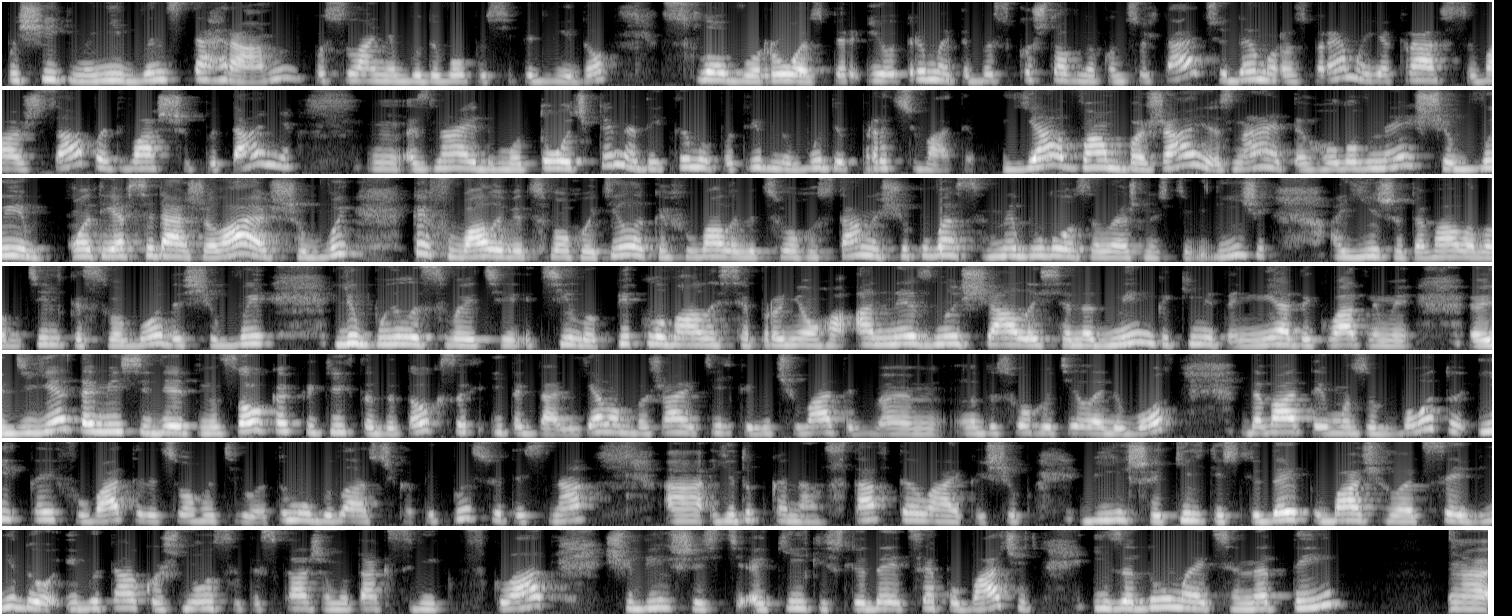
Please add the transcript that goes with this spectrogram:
Пишіть мені в інстаграм, посилання буде в описі під відео, слово розбір і отримайте безкоштовну консультацію, де ми розберемо якраз ваш запит, ваше питання, знайдемо точки, над якими потрібно буде працювати. Я вам бажаю, знаєте, головне, щоб ви, от я завжди желаю, щоб ви кайфували від свого тіла, кайфували від свого стану, щоб у вас не було залежності від їжі, а їжа давала вам тільки свободу, щоб ви любили своє тіло, піклувалися про нього, а не знущалися над ним якими-то неадекватними е, дієтами, сидіти на соках, каких-то детоксах і так далі. Я вам бажаю тільки відчувати ем, до свого тіла любов, давати йому заботу і кайфувати від свого тіла. Тому, будь ласка, підписуйтесь на YouTube канал, ставте лайки, щоб більша кількість людей побачила це відео, і ви також носите, скажімо так, свій вклад, що більшість е, кількість людей це побачить і задумається над тим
